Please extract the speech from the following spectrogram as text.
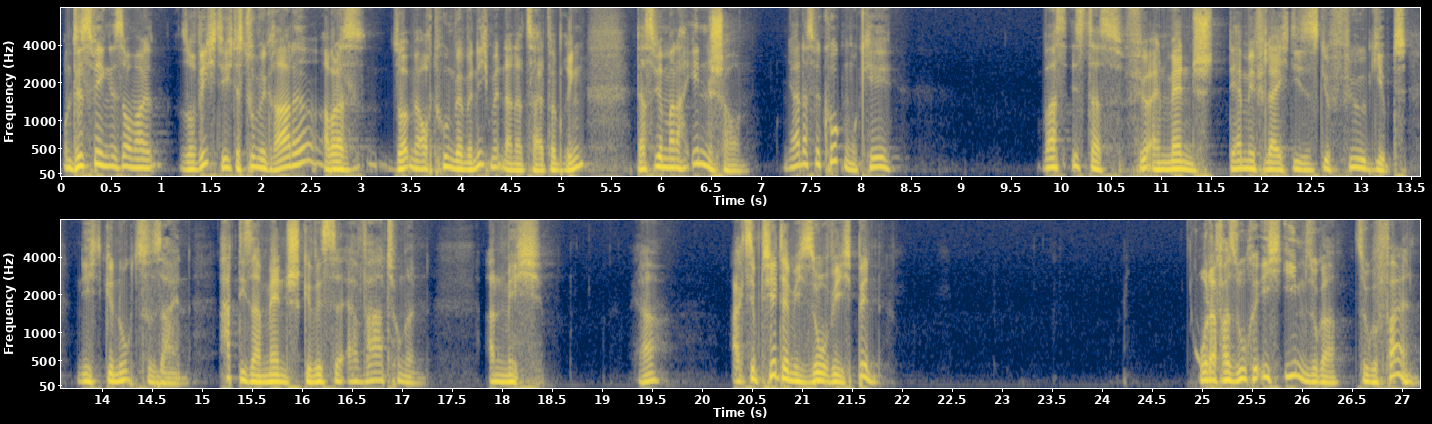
Und deswegen ist auch mal so wichtig, das tun wir gerade, aber das sollten wir auch tun, wenn wir nicht miteinander Zeit verbringen, dass wir mal nach innen schauen. Ja, dass wir gucken, okay, was ist das für ein Mensch, der mir vielleicht dieses Gefühl gibt, nicht genug zu sein? Hat dieser Mensch gewisse Erwartungen an mich? Ja? Akzeptiert er mich so, wie ich bin? Oder versuche ich ihm sogar zu gefallen?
